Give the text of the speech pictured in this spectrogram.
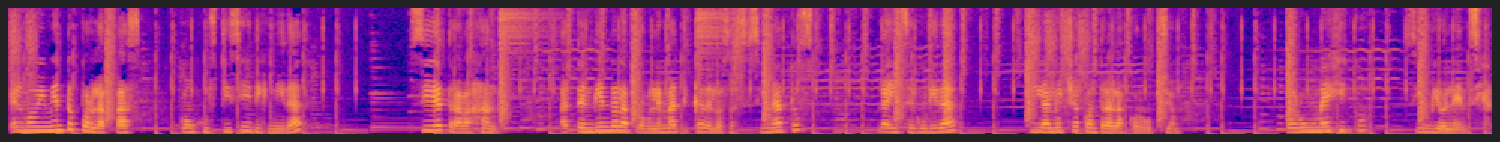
El movimiento por la paz con justicia y dignidad sigue trabajando, atendiendo la problemática de los asesinatos, la inseguridad y la lucha contra la corrupción por un México sin violencia.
